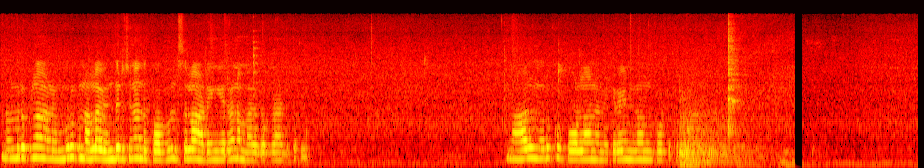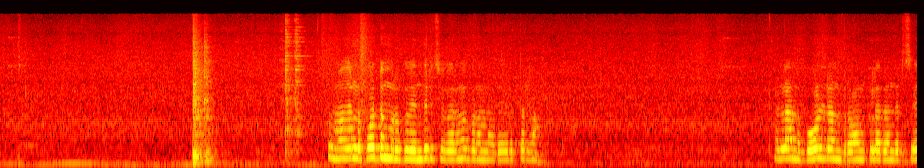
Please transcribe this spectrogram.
இந்த முறுக்குலாம் முறுக்கு நல்லா வெந்துருச்சுன்னா அந்த பபுள்ஸ் எல்லாம் அடங்கிடும் நம்ம அதுக்கப்புறம் எடுத்துக்கலாம். நாலு முறுக்கு போடலான்னு நினைக்கிறேன் இன்னொன்று போட்டுக்கலாம். இப்போ முதல்ல போட்ட முறுக்கு வெந்துருச்சு பாருங்கள் இப்போ நம்ம அதை எடுத்துடலாம். நல்லா அந்த கோல்டன் ப்ரௌன் கலர் வந்துடுச்சு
